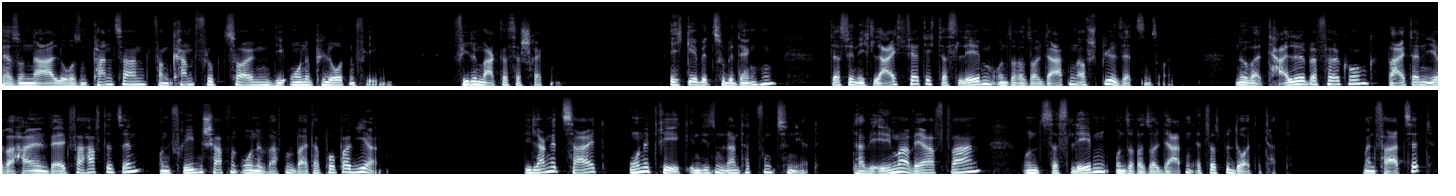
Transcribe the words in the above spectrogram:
personallosen Panzern, von Kampfflugzeugen, die ohne Piloten fliegen. Viele mag das erschrecken. Ich gebe zu bedenken, dass wir nicht leichtfertig das Leben unserer Soldaten aufs Spiel setzen sollten. Nur weil Teile der Bevölkerung weiter in ihrer heilen Welt verhaftet sind und Frieden schaffen ohne Waffen weiter propagieren. Die lange Zeit ohne Krieg in diesem Land hat funktioniert, da wir immer wehrhaft waren und uns das Leben unserer Soldaten etwas bedeutet hat. Mein Fazit?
